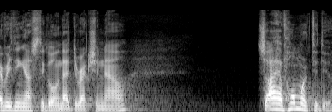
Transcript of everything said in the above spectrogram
everything else to go in that direction now. So I have homework to do.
